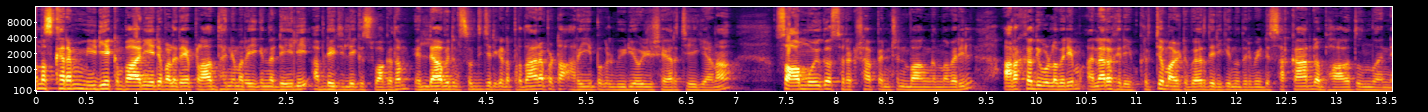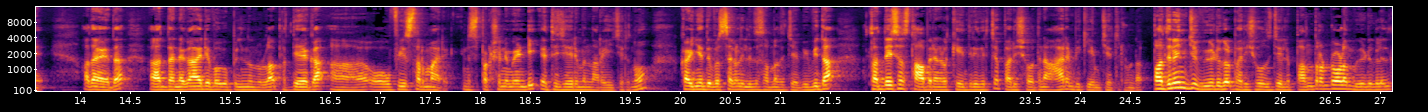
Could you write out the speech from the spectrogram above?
നമസ്കാരം. മീഡിയ കമ്പാനിയുടെ വളരെ പ്രാധാന്യം അറിയിക്കുന്ന ഡെയിലി അപ്ഡേറ്റിലേക്ക് സ്വാഗതം. എല്ലാവരും ശ്രദ്ധിച്ചിരിക്കേണ്ട പ്രധാനപ്പെട്ട അറിയിപ്പുകൾ വീഡിയോ വഴി ഷെയർ ചെയ്യുകയാണ്. സാമൂഹിക സുരക്ഷാ പെൻഷൻ വാങ്ങുന്നവരിൽ അർഹതയുള്ളവരെയും അനർഹരെയും കൃത്യമായിട്ട് വേർതിരിക്കുന്നതിന് വേണ്ടി സർക്കാരിന്റെ ഭാഗത്തു നിന്ന് തന്നെ അതായത് ധനകാര്യ വകുപ്പിൽ നിന്നുള്ള പ്രത്യേക ഓഫീസർമാർ ഇൻസ്പെക്ഷന് വേണ്ടി എത്തിച്ചേരുമെന്ന് അറിയിച്ചിരുന്നു. കഴിഞ്ഞ ദിവസങ്ങളിൽ ഇത് സംബന്ധിച്ച് വിവിധ തദ്ദേശ സ്ഥാപനങ്ങൾ കേന്ദ്രീകരിച്ച് പരിശോധന ആരംഭിക്കുകയും ചെയ്തിട്ടുണ്ട്. പതിനഞ്ച് വീടുകൾ പരിശോധിച്ചതിൽ പന്ത്രണ്ടോളം വീടുകളിൽ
